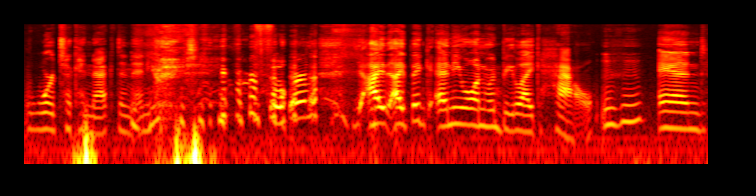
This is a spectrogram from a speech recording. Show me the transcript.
were to connect in any way, shape, or form, I, I think anyone would be like, how? Mhm. And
